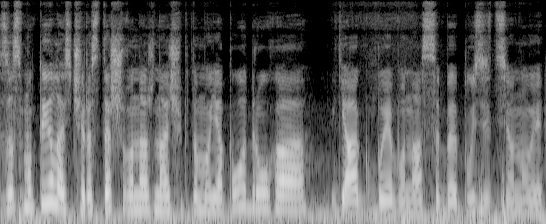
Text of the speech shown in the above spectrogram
засмутилась через те, що вона ж, начебто, моя подруга, якби вона себе позиціонує.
